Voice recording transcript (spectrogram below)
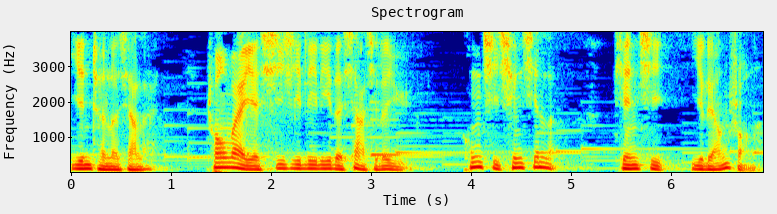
阴沉了下来，窗外也淅淅沥沥的下起了雨，空气清新了，天气也凉爽了。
